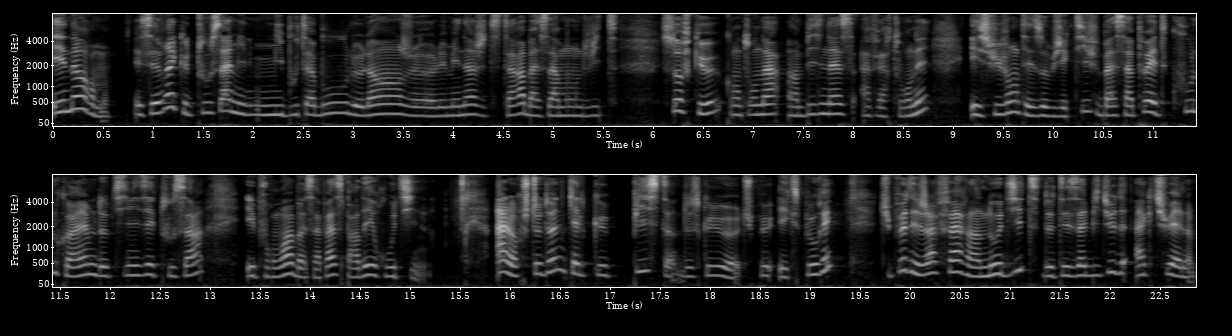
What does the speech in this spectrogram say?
énorme. Et c'est vrai que tout ça, mis, bout à bout, le linge, le ménage, etc., bah, ça monte vite. Sauf que quand on a un business à faire tourner, et suivant tes objectifs, bah, ça peut être cool quand même d'optimiser tout ça. Et pour moi, bah, ça passe par des routines. Alors, je te donne quelques pistes de ce que euh, tu peux explorer. Tu peux déjà faire un audit de tes habitudes actuelles.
